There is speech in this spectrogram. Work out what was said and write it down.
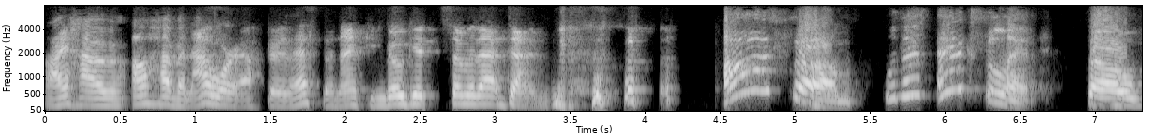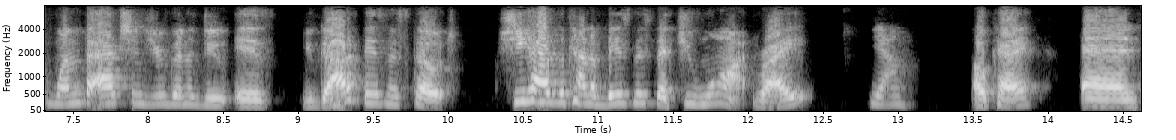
I have, I'll have an hour after this and I can go get some of that done. awesome. Well, that's excellent. So one of the actions you're going to do is you got a business coach. She has the kind of business that you want, right? Yeah. Okay. And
